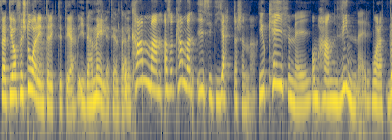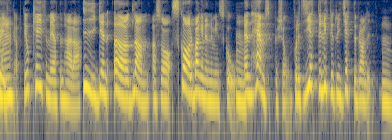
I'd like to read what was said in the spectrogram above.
För att jag förstår inte riktigt det i det här mejlet helt Och ärligt. kan man, alltså kan man i sitt hjärta känna, det är okej för mig om han vinner vårat breakup. Mm. Det är okej för mig att den här igen ödlan, alltså skalbaggen under min sko, Mm. en hemsk person, får ett jättelyckligt och jättebra liv. Mm.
